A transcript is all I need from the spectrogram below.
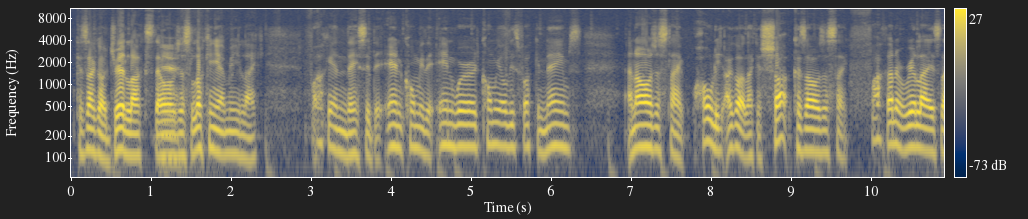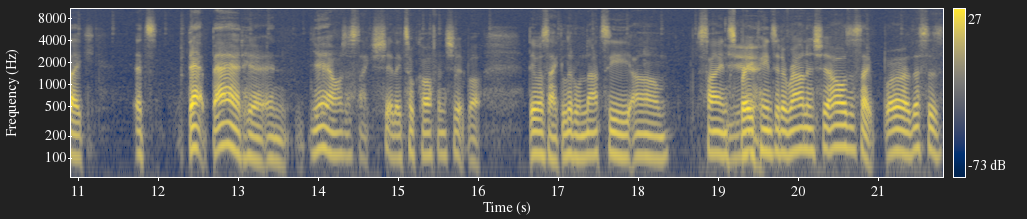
because I got dreadlocks. They Yeah. were just looking at me like, fucking. They said the N, call me the N word, call me all these fucking names, and I was just like, holy! I got like a shock because I was just like, fuck! I didn't realize like it's that bad here. And yeah, I was just like, shit, they took off and shit. But there was like little Nazi um, spray Yeah. painted around and shit. I was just like, bro, this is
